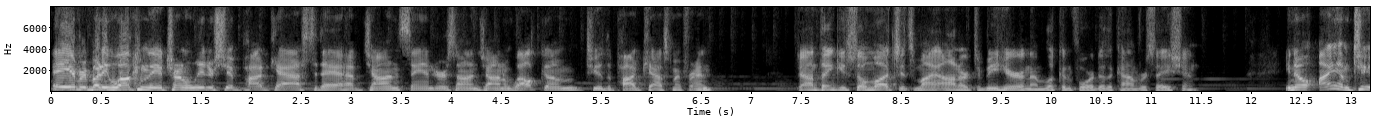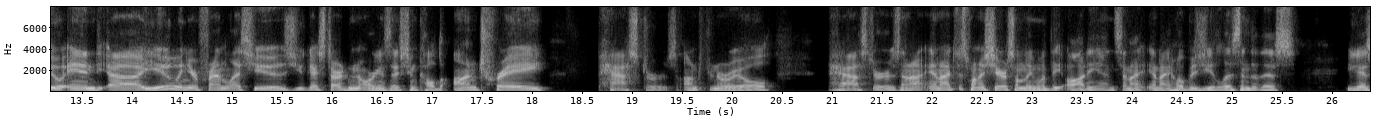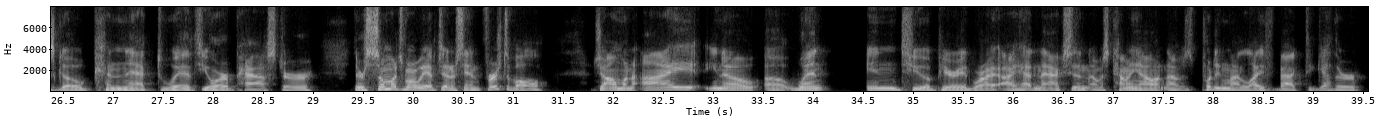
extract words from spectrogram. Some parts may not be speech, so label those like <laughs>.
Hey, everybody, welcome to the Eternal Leadership Podcast. Today I have John Sanders on. John, welcome to the podcast, my friend. John, thank you so much. It's my honor to be here, and I'm looking forward to the conversation. You know, I am too. And uh, you and your friend Les Hughes, you guys started an organization called Entre Pastors, Entrepreneurial Pastors. And I and I just want to share something with the audience. And I and I hope as you listen to this, you guys go connect with your pastor there's so much more we have to understand. First of all, John, when I, you know, uh, went into a period where I, I had an accident, I was coming out and I was putting my life back together.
